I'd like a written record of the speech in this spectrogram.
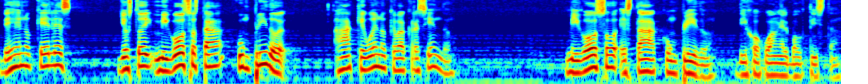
déjenlo que él es, yo estoy, mi gozo está cumplido. Ah, qué bueno que va creciendo. Mi gozo está cumplido, dijo Juan el Bautista.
